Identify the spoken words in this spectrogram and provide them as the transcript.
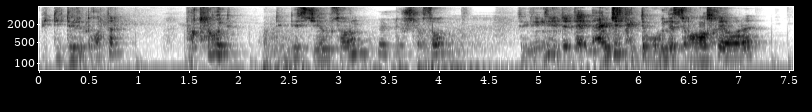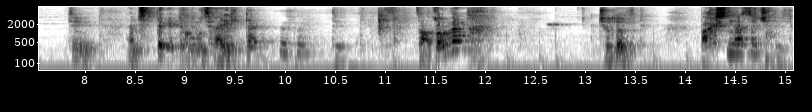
Битээ дэрэнд готор. Бутлгууд Тэндээс чи юм сурна. Туршлага суу. Тэгээд амжилт гэдэг үгнээс жоохон олох яваарай. Тийм. Амжилттай гэдэг хүмүүс их аюултай. Тийм. За 6 дахь чөлөөлт. Багш нараас чөлөөлт.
